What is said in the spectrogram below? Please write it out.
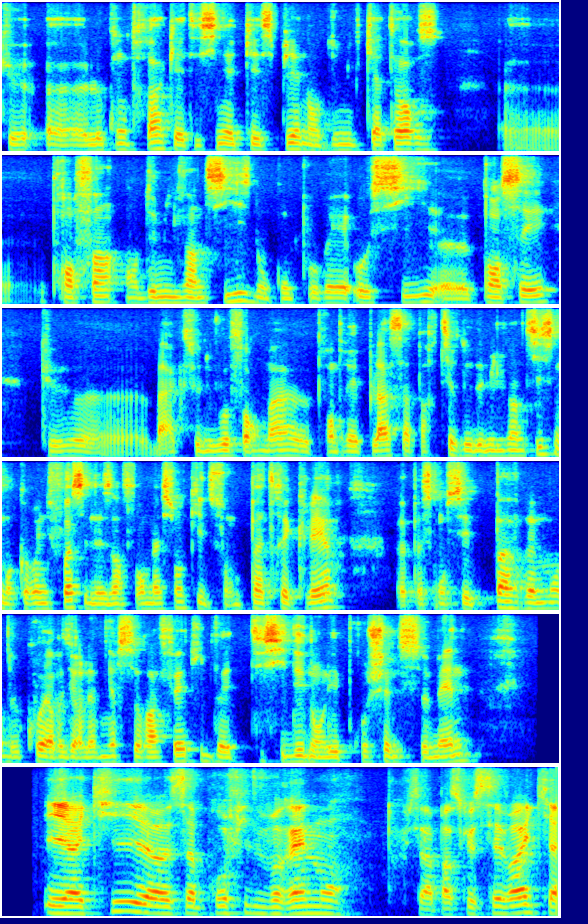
que le contrat qui a été signé avec ESPN en 2014 euh, prend fin en 2026. Donc on pourrait aussi euh, penser que, euh, bah, que, ce nouveau format prendrait place à partir de 2026. Mais encore une fois, c'est des informations qui ne sont pas très claires parce qu'on ne sait pas vraiment de quoi l'avenir sera fait. Tout va être décidé dans les prochaines semaines. Et à qui ça profite vraiment tout ça? Parce que c'est vrai qu'il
